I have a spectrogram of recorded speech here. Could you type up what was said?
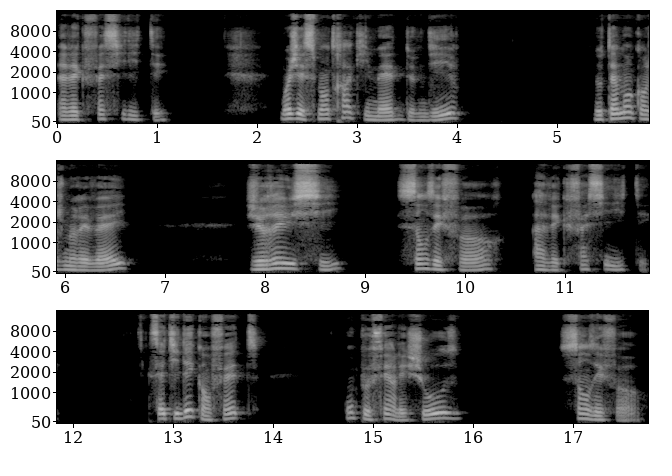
avec facilité. Moi j'ai ce mantra qui m'aide de me dire, notamment quand je me réveille, je réussis sans effort, avec facilité. Cette idée qu'en fait, on peut faire les choses sans effort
